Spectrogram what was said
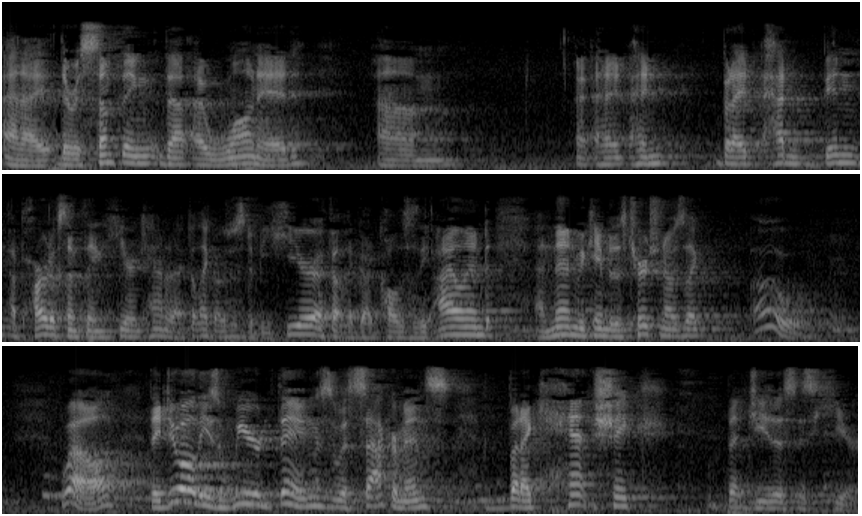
and I there was something that I wanted. Um, and, but I hadn't been a part of something here in Canada. I felt like I was supposed to be here. I felt like God called us to the island. And then we came to this church, and I was like, oh, well, they do all these weird things with sacraments, but I can't shake that Jesus is here.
